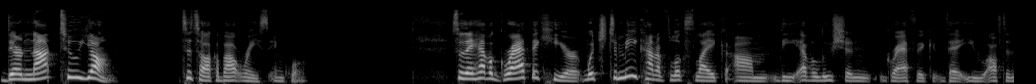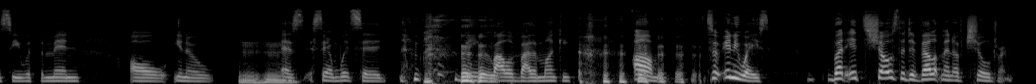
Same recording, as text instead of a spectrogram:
They're not too young to talk about race end quote. So they have a graphic here which to me kind of looks like um, the evolution graphic that you often see with the men all you know as sam witt said being followed by the monkey. Um, so anyways but it shows the development of children.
